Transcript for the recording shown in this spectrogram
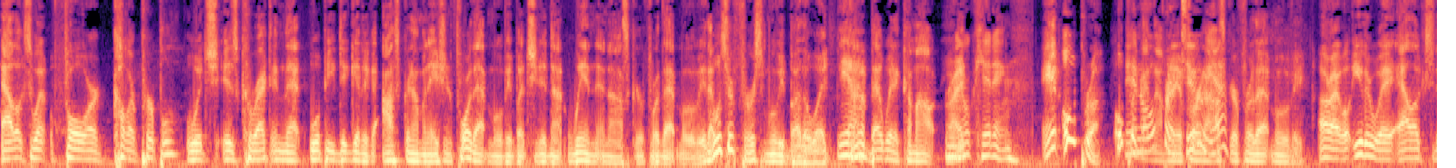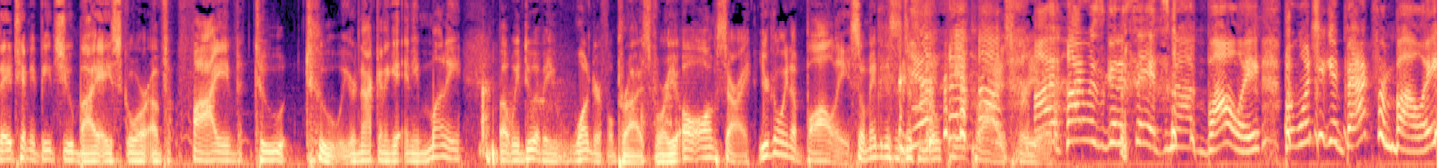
Alex went for Color Purple, which is correct in that Whoopi did get an Oscar nomination for that movie, but she did not win an Oscar for that movie. That was her first movie, by the way. Yeah. Not a bad way to come out, right? No kidding. And Oprah. Oprah And got Oprah, nominated too, for an yeah. Oscar for that movie. All right. Well, either way, Alex, today Timmy beats you by a score of five to two. You're not going to get any money, but we do have a wonderful prize for you. Oh, oh, I'm sorry. You're going to Bali, so maybe this is just an okay prize for you. I, I was going to say it's not Bali, but once you get back from Bali,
